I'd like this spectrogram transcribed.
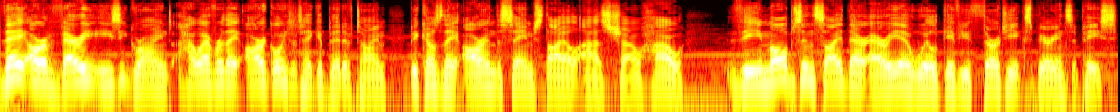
They are a very easy grind, however, they are going to take a bit of time because they are in the same style as Shaohao. The mobs inside their area will give you 30 experience apiece.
